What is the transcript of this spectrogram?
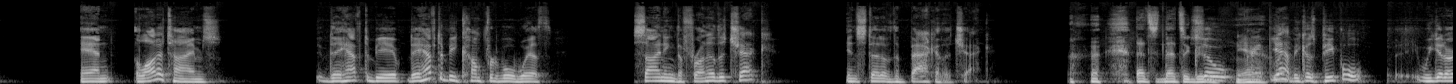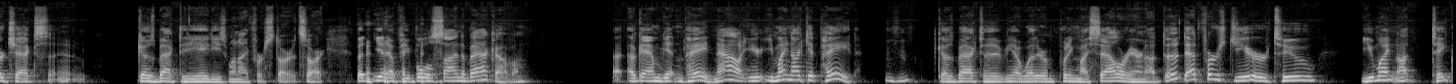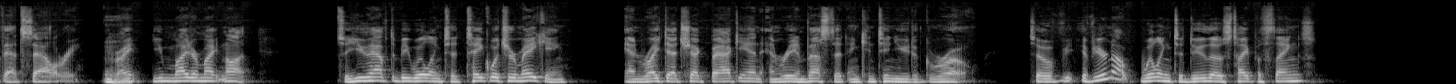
And a lot of times, they have to be they have to be comfortable with signing the front of the check instead of the back of the check. That's that's a good. So yeah. yeah, because people we get our checks. Uh, goes back to the '80s when I first started. Sorry, but you know, people will sign the back of them. Uh, Okay, I'm getting paid now. you you might not get paid. Goes back to you know whether I'm putting my salary or not. That first year or two, you might not take that salary, Mm-hmm. right? You might or might not. So you have to be willing to take what you're making and write that check back in and reinvest it and continue to grow. So if, if you're not willing to do those type of things,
